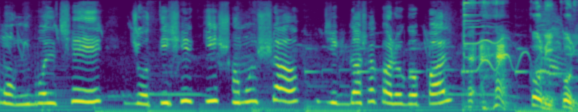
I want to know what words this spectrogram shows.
মন বলছে জ্যোতিষীর কি সমস্যা? জিজ্ঞাসা করো গোপাল। হ্যাঁ করি করি।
